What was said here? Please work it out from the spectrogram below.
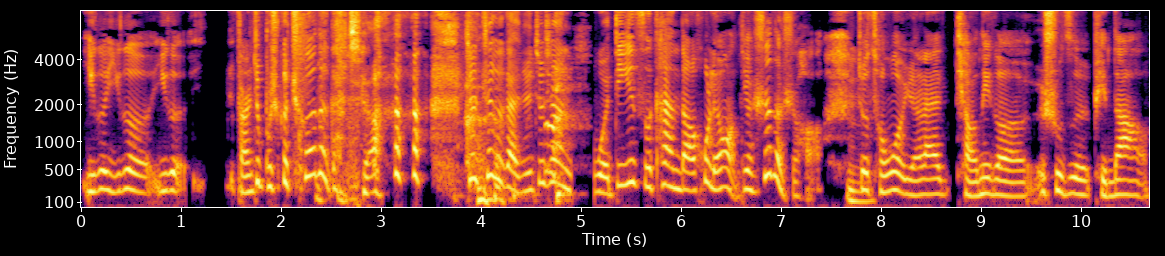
一个一个一个。反正就不是个车的感觉啊，就这个感觉，就像我第一次看到互联网电视的时候，就从我原来调那个数字频道，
